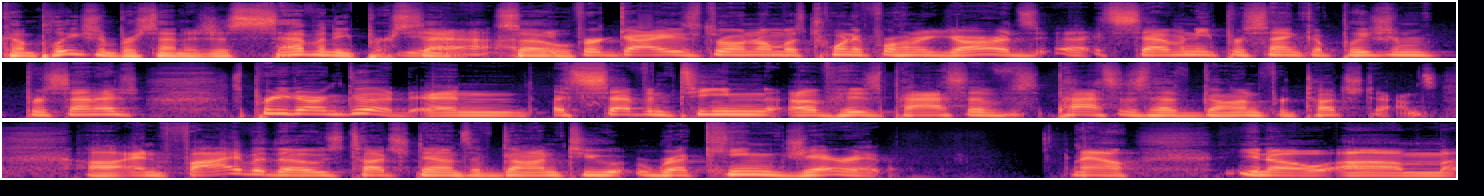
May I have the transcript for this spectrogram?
completion percentage is seventy percent. Yeah, percent. So I mean, for a guy who's thrown almost 2,400 yards, uh, 70% completion percentage, it's pretty darn good. And uh, 17 of his passive passes have gone for touchdowns, uh, and five of those touchdowns have gone to Rakim Jarrett. Now, you know, um,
